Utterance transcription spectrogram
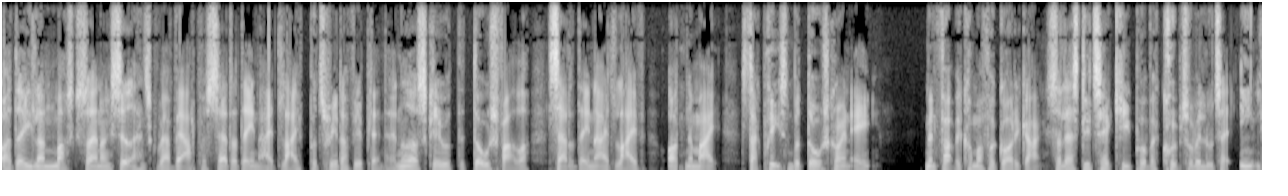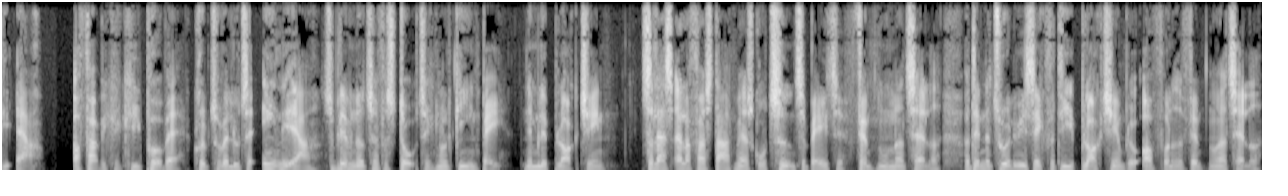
Og da Elon Musk så annoncerede, at han skulle være vært på Saturday Night Live på Twitter ved blandt andet at skrive The Dogefather Saturday Night Live 8. maj, stak prisen på Dogecoin af. Men før vi kommer for godt i gang, så lad os lige tage et kig på, hvad kryptovaluta egentlig er. Og før vi kan kigge på, hvad kryptovaluta egentlig er, så bliver vi nødt til at forstå teknologien bag, nemlig blockchain. Så lad os allerførst starte med at skrue tiden tilbage til 1500-tallet. Og det er naturligvis ikke, fordi blockchain blev opfundet i 1500-tallet.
